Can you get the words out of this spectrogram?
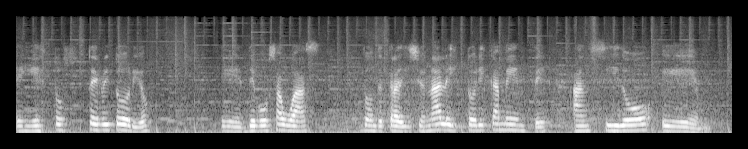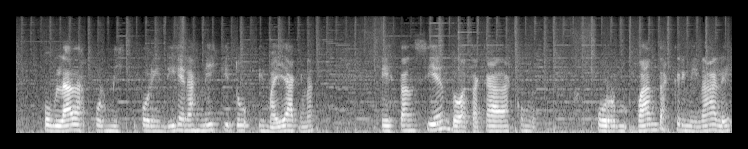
en estos territorios eh, de Bozaguas, donde tradicional e históricamente han sido eh, pobladas por, indígenas Miskitu y Mayagna, están siendo atacadas por bandas criminales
